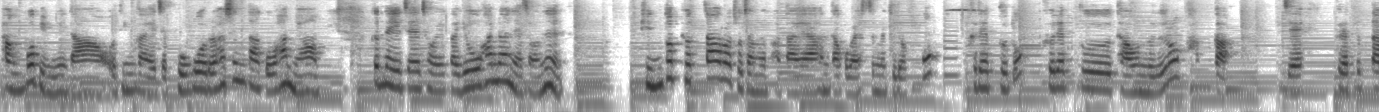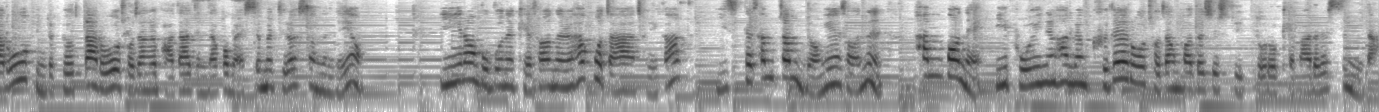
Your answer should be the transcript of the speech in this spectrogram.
방법입니다. 어딘가 이제 보고를 하신다고 하면. 근데 이제 저희가 이 화면에서는 빈도표 따로 저장을 받아야 한다고 말씀을 드렸고, 그래프도 그래프 다운로드로 각각 이제 그래프 따로, 빈도표 따로 저장을 받아야 된다고 말씀을 드렸었는데요. 이런 부분을 개선을 하고자 저희가 이스텝 3.0에서는 한 번에 이 보이는 화면 그대로 저장받으실 수 있도록 개발을 했습니다.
